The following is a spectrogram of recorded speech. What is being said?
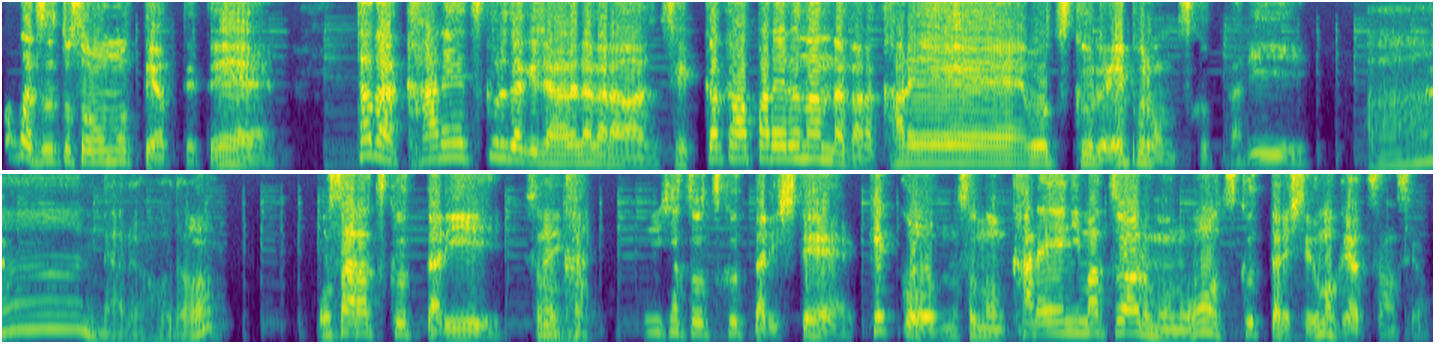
僕はずっとそう思ってやってて、ただカレー作るだけじゃあれだから、せっかくアパレルなんだからカレーを作るエプロン作ったり、ああ、なるほど。お皿作ったり、そのはいはい T シャツを作ったりして、結構そのカレーにまつわるものを作ったりしてうまくやってたんですよ。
